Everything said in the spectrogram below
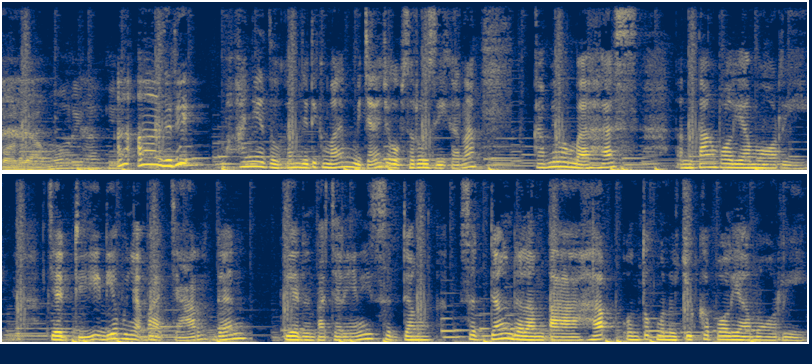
poliamori lagi? Heeh, jadi makanya itu kan jadi kemarin pembicaranya cukup seru sih karena kami membahas tentang poliamori. Jadi dia punya pacar dan dia dan pacarnya ini sedang sedang dalam tahap untuk menuju ke poliamori.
